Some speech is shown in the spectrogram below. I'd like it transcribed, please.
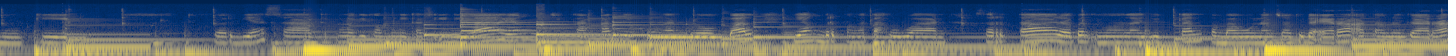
mungkin luar biasa. Teknologi komunikasi inilah yang menciptakan lingkungan global yang berpengetahuan serta dapat melanjutkan pembangunan suatu daerah atau negara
